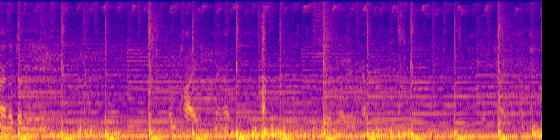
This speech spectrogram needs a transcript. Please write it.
ข้างก็จะมีต้นไผ่นะครับเดินเลยครับต้นไผ่นะครับ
